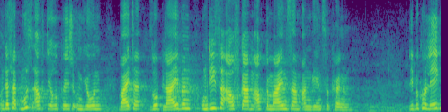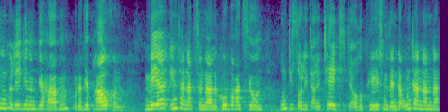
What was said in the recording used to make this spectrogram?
und deshalb muss auch die Europäische Union weiter so bleiben, um diese Aufgaben auch gemeinsam angehen zu können. Liebe Kolleginnen und Kollegen, wir, haben, oder wir brauchen mehr internationale Kooperation und die Solidarität der europäischen Länder untereinander,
